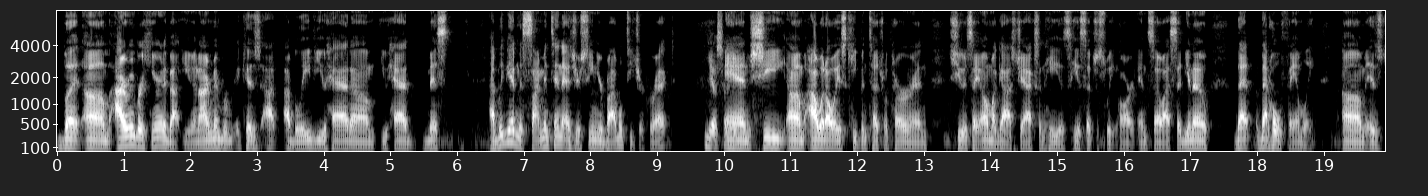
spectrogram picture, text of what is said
But um, I remember hearing about you, and I remember because I, I believe you had um, you had Miss I believe you had Miss Simonton as your senior Bible teacher, correct? Yes. I and did. she, um, I would always keep in touch with her, and she would say, "Oh my gosh, Jackson, he is he is such a sweetheart." And so I said, you know that that whole family um, is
